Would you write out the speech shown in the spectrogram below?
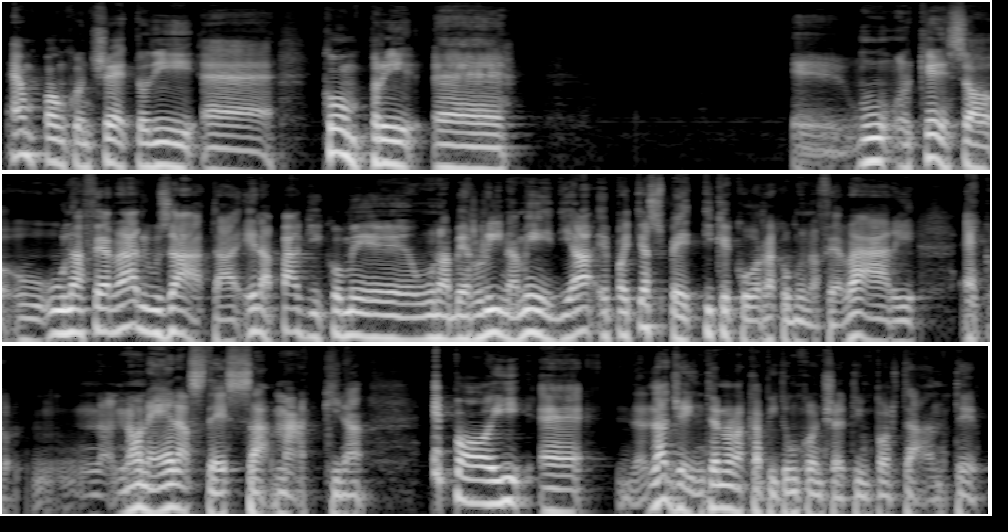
è un po' un concetto di eh, compri eh, un, che ne so, una Ferrari usata e la paghi come una berlina media e poi ti aspetti che corra come una Ferrari. Ecco, non è la stessa macchina. E poi eh, la gente non ha capito un concetto importante.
